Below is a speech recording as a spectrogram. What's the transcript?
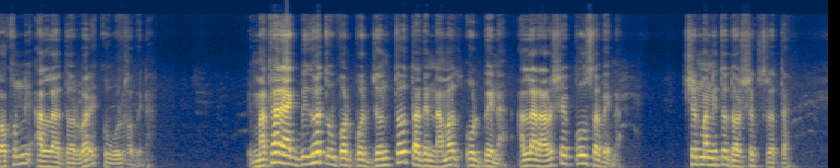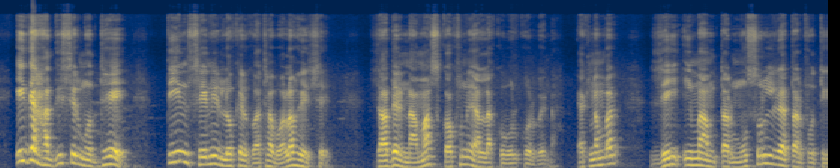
কখনোই আল্লাহর দরবারে কবুল হবে না। মাথার এক বিঘত উপর পর্যন্ত তাদের নামাজ উঠবে না, আল্লাহর আরও সে পৌঁছাবে না। সম্মানিত দর্শক শ্রোতা, এই যে হাদিসের মধ্যে তিন শ্রেণির লোকের কথা বলা হয়েছে, যাদের নামাজ কখনোই আল্লাহ কবুল করবে না। এক নম্বর, যেই ইমাম তার মুসল্লিরা তার প্রতি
